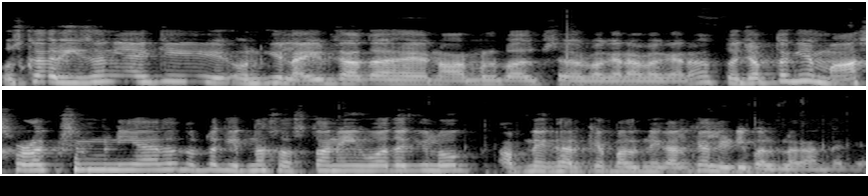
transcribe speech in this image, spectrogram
उसका रीजन ये है कि उनकी लाइफ ज़्यादा है नॉर्मल बल्ब से वगैरह वगैरह। तो जब तक ये मास प्रोडक्शन में नहीं आया था तब तक इतना सस्ता नहीं हुआ था कि लोग अपने घर के बल्ब निकाल के एलईडी बल्ब लगाने लगे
